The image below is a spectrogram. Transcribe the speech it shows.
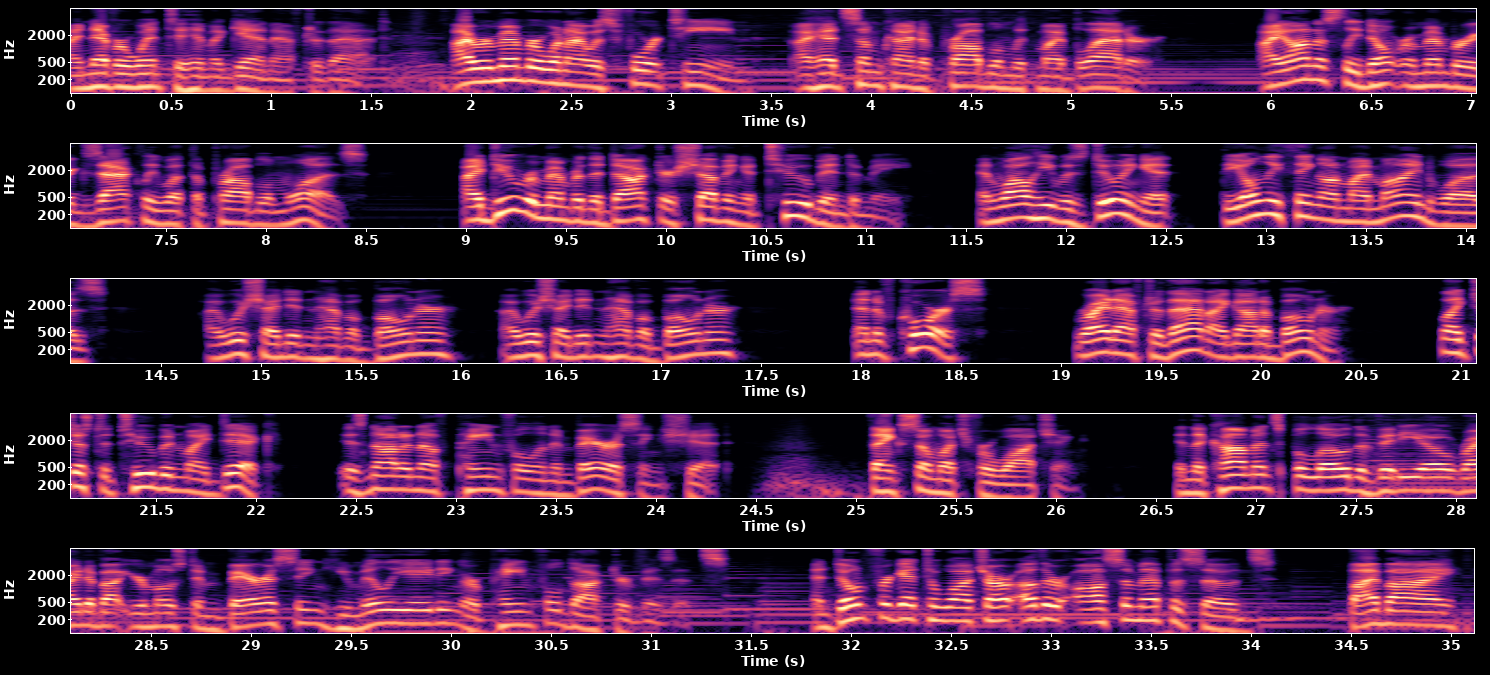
I never went to him again after that. I remember when I was 14, I had some kind of problem with my bladder. I honestly don't remember exactly what the problem was. I do remember the doctor shoving a tube into me, and while he was doing it, the only thing on my mind was, I wish I didn't have a boner, I wish I didn't have a boner. And of course, right after that, I got a boner. Like just a tube in my dick is not enough painful and embarrassing shit. Thanks so much for watching. In the comments below the video, write about your most embarrassing, humiliating, or painful doctor visits. And don't forget to watch our other awesome episodes. Bye bye.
